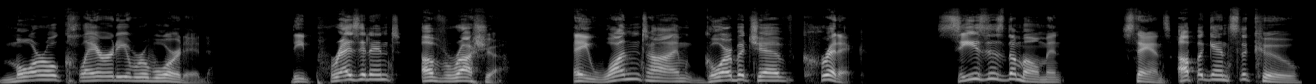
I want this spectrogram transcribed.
moral clarity rewarded, the president of Russia, a one time Gorbachev critic, seizes the moment, stands up against the coup,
